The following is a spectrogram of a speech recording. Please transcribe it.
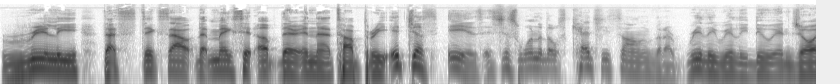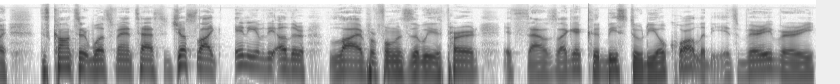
really that sticks out that makes it up there in that top three. It just is. It's just one of those catchy songs that i really really do enjoy. This concert was fantastic just like any of the other live performances that we've heard. It sounds like it could be studio quality. It's very very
